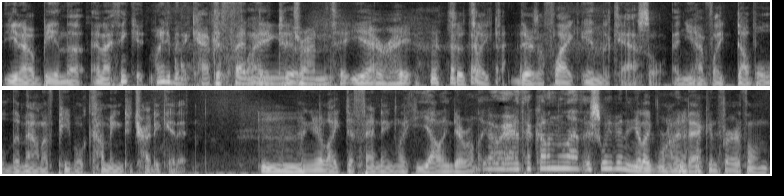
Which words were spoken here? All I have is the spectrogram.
you know being the and I think it might have been a capture the flag defending too. and trying to take. Yeah, right. so it's like there's a flag in the castle, and you have like double the amount of people coming to try to get it. Mm-hmm. And you're like defending, like yelling to everyone, like, "All right, they're coming to the left, they're sweeping," and you're like running back and forth on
